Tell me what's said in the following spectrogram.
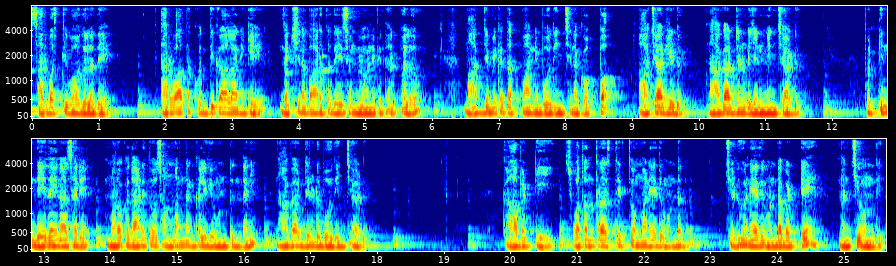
సర్వస్తివాదులదే. తర్వాత కొద్ది కాలానికే దక్షిణ భారతదేశంలోని విదర్భలో మాధ్యమిక తత్వాన్ని బోధించిన గొప్ప ఆచార్యుడు నాగార్జునుడు జన్మించాడు. పుట్టిందేదైనా సరే మరొక దానితో సంబంధం కలిగి ఉంటుందని నాగార్జునుడు బోధించాడు. కాబట్టి స్వతంత్ర అస్తిత్వం అనేది ఉండదు. చెడు అనేది ఉండబట్టే మంచి ఉంది.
